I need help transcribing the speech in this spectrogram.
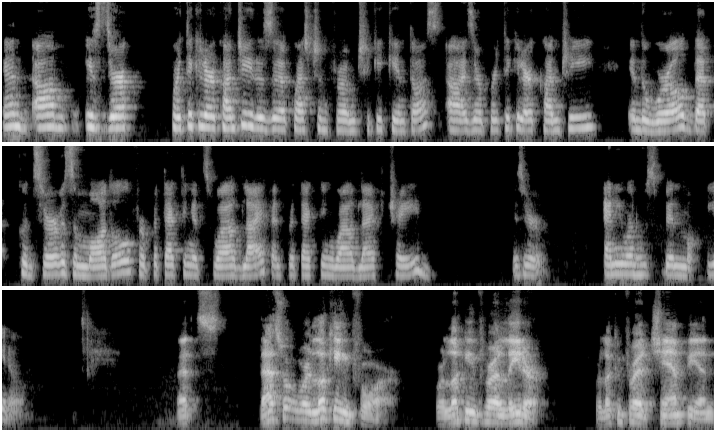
And um, is there a particular country? This is a question from Chiqui Quintos. Uh, is there a particular country in the world that could serve as a model for protecting its wildlife and protecting wildlife trade? Is there anyone who's been, you know? That's that's what we're looking for. We're looking for a leader. We're looking for a champion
